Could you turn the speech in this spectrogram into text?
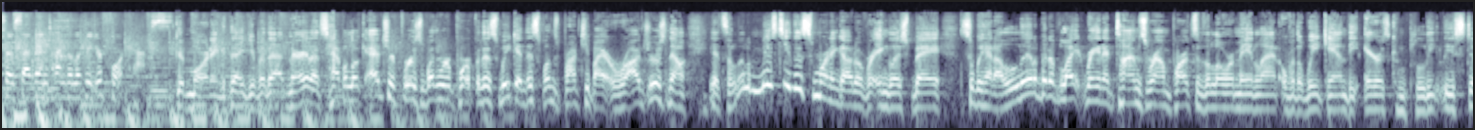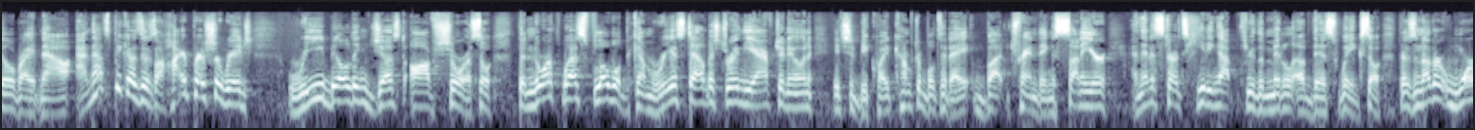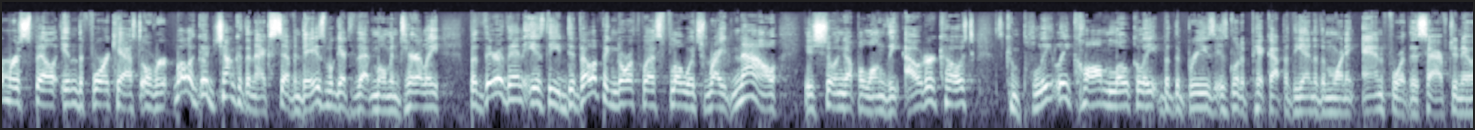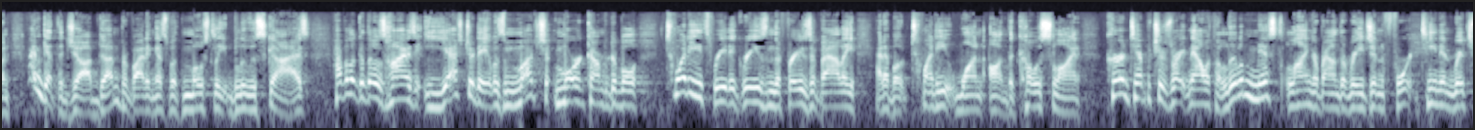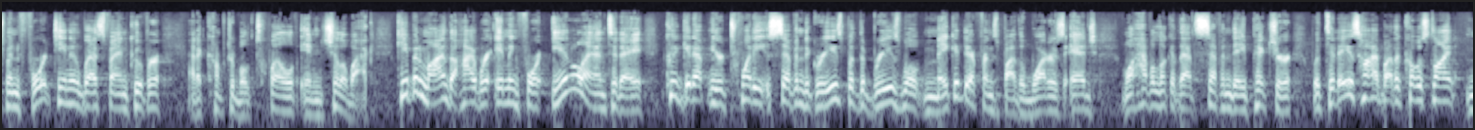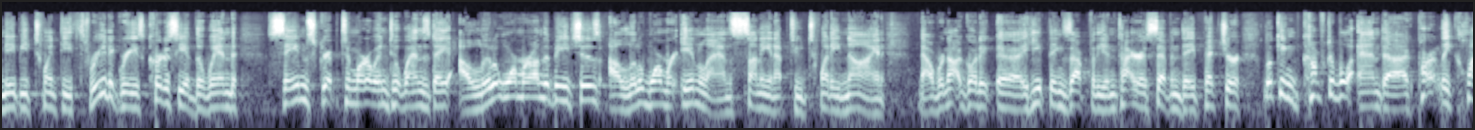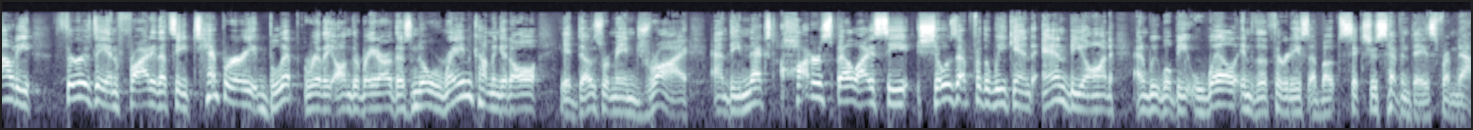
607, time to look at your forecast. Good morning. Thank you for that, Mary. Let's have a look at your first weather report for this weekend. This one's brought to you by Rogers. Now, it's a little misty this morning out over English Bay, so we had a little bit of light rain at times around parts of the lower mainland over the weekend. The air is completely still right now, and that's because there's a high pressure ridge rebuilding just offshore. So the northwest flow will become reestablished during the afternoon. It should be quite comfortable today, but trending sunnier, and then it starts heating up through the middle of this week. So there's another warmer spell in the forecast over, well, a good chunk of the next seven days. We'll get to that momentarily. But there then is the developing northwest flow, which right now is showing up along the outer coast. It's completely calm locally, but the breeze is going to pick up at the end of the morning and for this afternoon and get the job done, providing us with mostly blue skies. Have a look at those highs. Yesterday, it was much more comfortable 23 degrees in the Fraser Valley at about 21 on the coastline. Current temperatures right now with a little mist lying around the region 14 in Richmond, 14 in West Vancouver, and a comfortable 12 in Chilliwack. Keep in mind the high we're aiming for inland today could get up near 27 degrees, but the breeze will make a difference by the water's edge. We'll have a look at that seven day picture. With today's high by the coastline, maybe 23 degrees, courtesy of the wind. Same script tomorrow into Wednesday. A little warmer on the beaches, a little warmer inland, sunny and up to 29. Now, we're not going to uh, heat things up for the entire seven day picture. Looking comfortable and uh, partly cloudy Thursday and Friday. That's a temporary blip, really, on the radar. There's no rain coming at all. It does remain dry. And the next hotter spell I see shows up for the weekend and beyond, and we will be well into the 30s about six or seven days from now.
